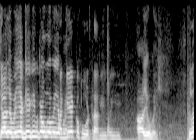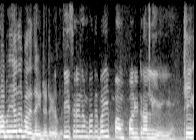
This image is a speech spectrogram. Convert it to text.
ਤੇ ਆ ਜਾਓ ਬਾਈ ਅੱਗੇ ਕੀ ਕਹੂਗਾ ਬਾਈ ਅੱਗੇ ਇੱਕ ਹੋਰ ਟਰਾਲੀ ਬਾਈ। ਜੀ ਆ ਜਾਓ ਬਾਈ। ਲੈ ਬਾਈ ਇਹਦੇ ਬਾਰੇ ਸਹੀ ਡਿਟੇਲ ਤੀਸਰੇ ਨੰਬਰ ਤੇ ਬਾਈ ਪੰਪ ਵਾਲੀ ਟਰਾਲੀ ਹੈ ਇਹ। ਠੀਕ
